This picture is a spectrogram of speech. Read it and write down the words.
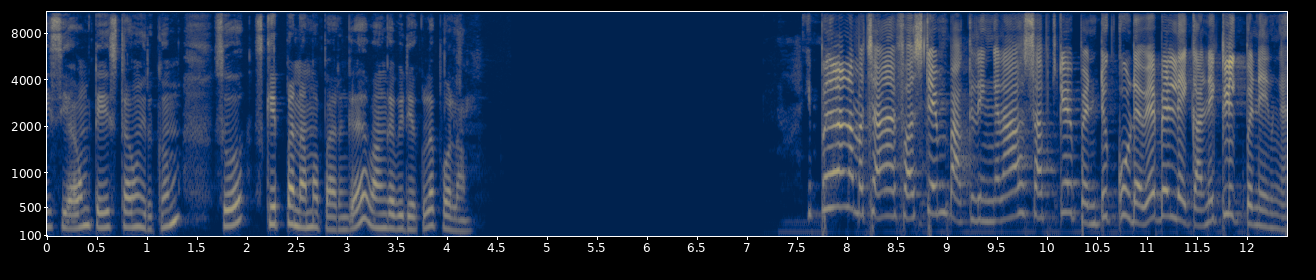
ஈஸியாகவும் டேஸ்ட்டாகவும் இருக்கும். ஸோ ஸ்கிப் பண்ணாமல் பாருங்கள் வாங்க வீடியோக்குள்ளே போகலாம் இப்போ தான் நம்ம சேனல் ஃபர்ஸ்ட் டைம் பார்க்குறீங்கன்னா சப்ஸ்கிரைப் பண்ணிட்டு கூடவே பெல் ஐக்கானே கிளிக் பண்ணிடுங்க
